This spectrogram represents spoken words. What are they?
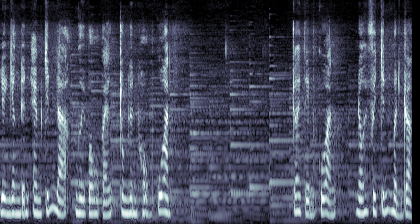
liền nhận định em chính là người bầu bạn trong linh hồn của anh. Trái tim của anh nói với chính mình rằng,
